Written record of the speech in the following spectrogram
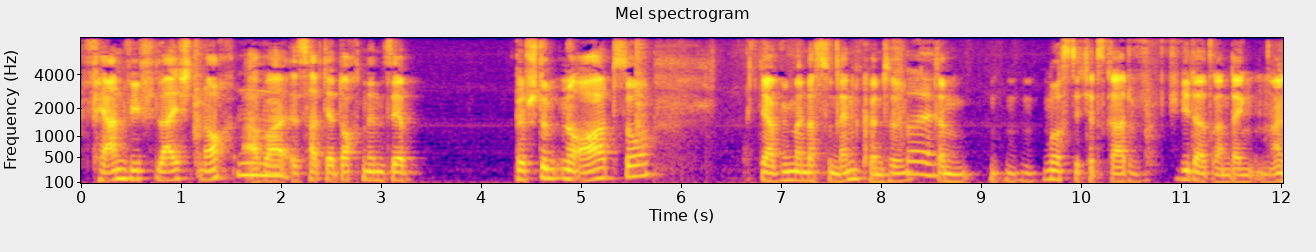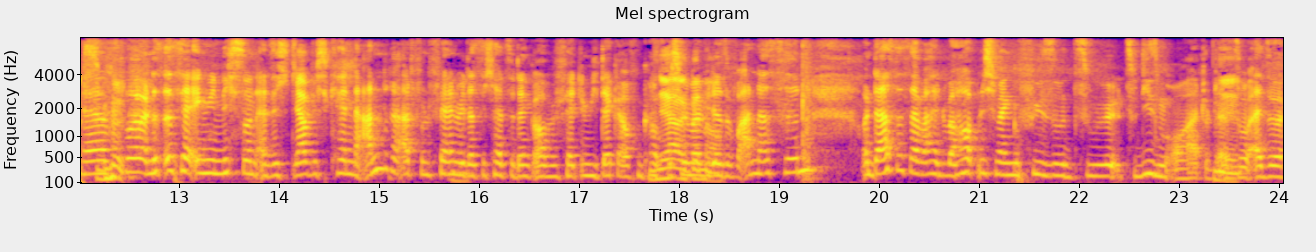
Fernweh vielleicht noch, mhm. aber es hat ja doch einen sehr bestimmten Ort so. Ja, wie man das so nennen könnte. Voll. Dann musste ich jetzt gerade wieder dran denken. ja, voll. Und es ist ja irgendwie nicht so ein, also ich glaube, ich kenne eine andere Art von Fernweh, dass ich halt so denke, oh, mir fällt irgendwie Decke auf den Kopf, ja, ich will genau. mal wieder so woanders hin. Und das ist aber halt überhaupt nicht mein Gefühl so zu, zu diesem Ort oder nee. so. Also,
